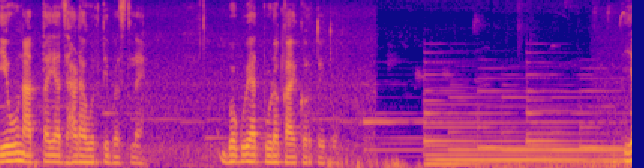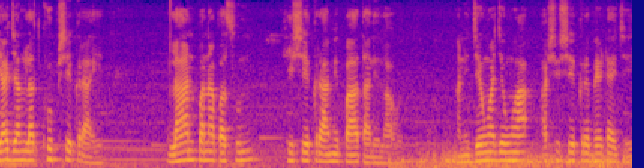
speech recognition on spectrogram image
येऊन आत्ता या झाडावरती बसलाय. बघूयात पुढं काय करतोय तो. या जंगलात खूप शेकरं आहेत. लहानपणापासून ही शेकरं आम्ही पाहत आलेलो आहोत. आणि जेव्हा जेव्हा अशी शेकरं भेटायची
